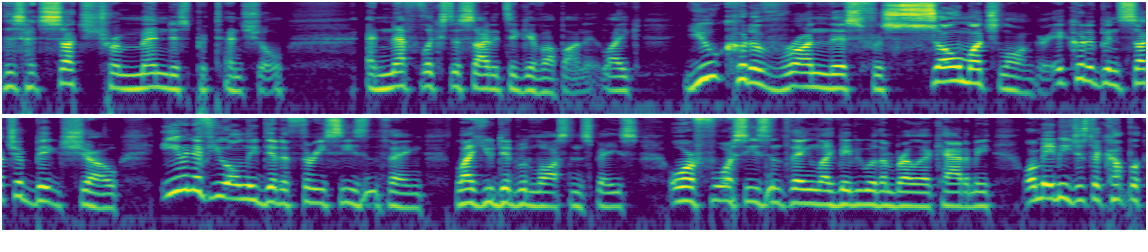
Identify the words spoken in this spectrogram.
this had such tremendous potential and Netflix decided to give up on it. Like, you could have run this for so much longer. It could have been such a big show, even if you only did a three season thing like you did with Lost in Space, or a four season thing like maybe with Umbrella Academy, or maybe just a couple,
